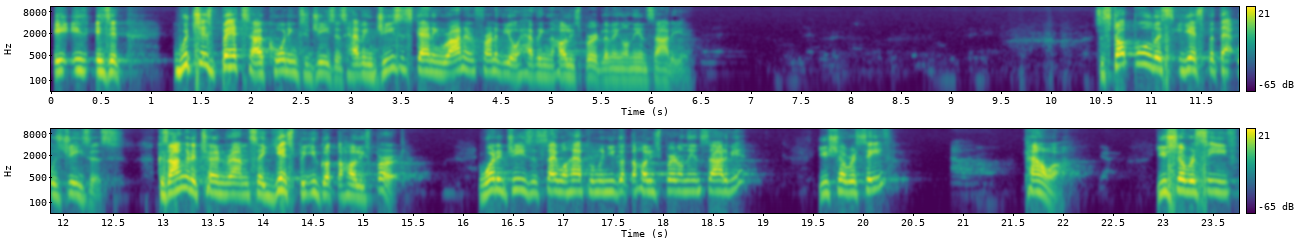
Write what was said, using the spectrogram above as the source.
Is, is it which is better according to Jesus, having Jesus standing right in front of you or having the Holy Spirit living on the inside of you? So stop all this, yes, but that was Jesus. Because I'm going to turn around and say, yes, but you got the Holy Spirit. What did Jesus say will happen when you got the Holy Spirit on the inside of you? You shall receive power. You shall receive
